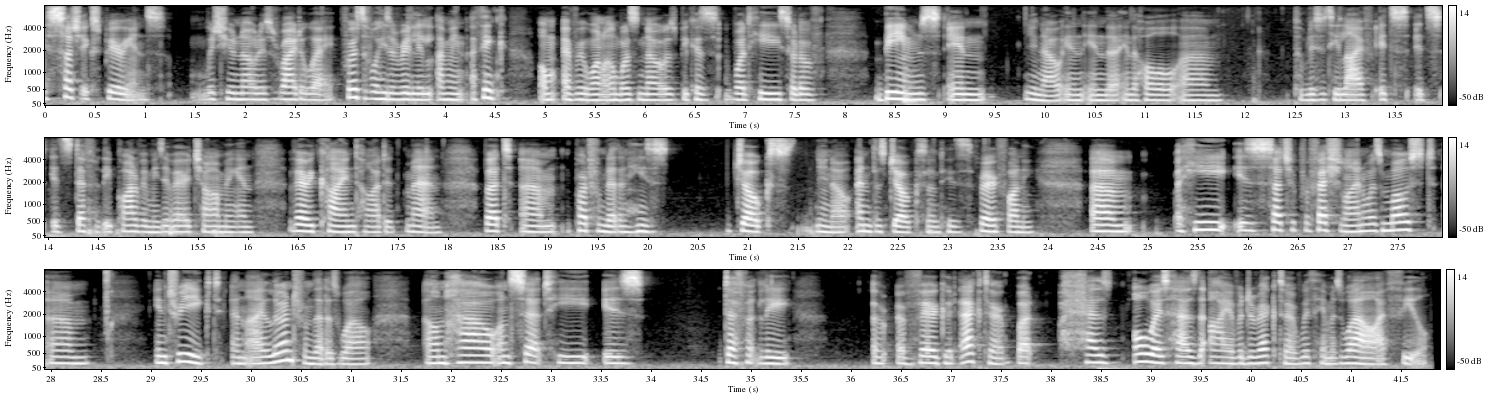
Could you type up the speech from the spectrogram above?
has such experience, which you notice right away. First of all, he's a really, I mean, I think um, everyone almost knows because what he sort of beams in, you know, in, in the in the whole um, publicity life, it's it's it's definitely part of him. He's a very charming and very kind-hearted man. But um, apart from that, and his jokes, you know, endless jokes, and he's very funny. Um, he is such a professional and was most um, intrigued, and I learned from that as well, on how on set he is definitely a, a very good actor, but has always has the eye of a director with him as well. I feel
